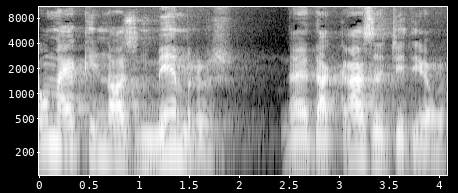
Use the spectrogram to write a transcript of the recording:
Como é que nós, membros né, da casa de Deus,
